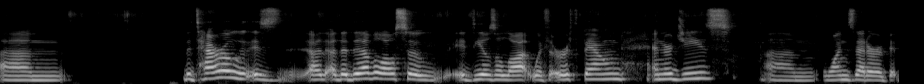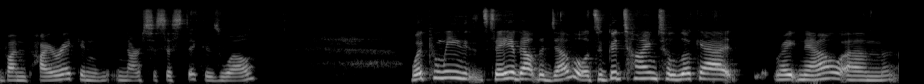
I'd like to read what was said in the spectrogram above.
Um, the tarot is uh, the devil also it deals a lot with earthbound energies, um, ones that are a bit vampiric and narcissistic as well. What can we say about the devil? It's a good time to look at right now um,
